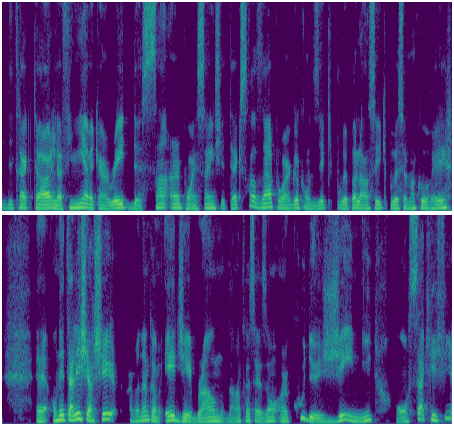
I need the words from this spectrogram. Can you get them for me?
détracteur. Il a fini avec un rate de 101,5. C'était extraordinaire pour un gars qu'on disait qu'il ne pouvait pas lancer, qu'il pouvait seulement courir. Euh, on est allé chercher un bonhomme comme A.J. Brown dans l'entre-saison, un coup de génie. On sacrifie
